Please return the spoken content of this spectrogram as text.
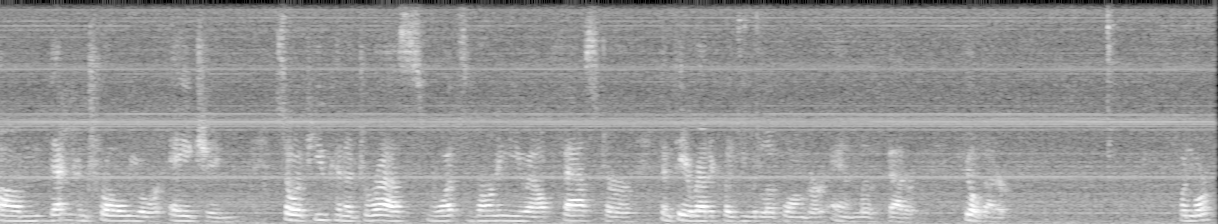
um, that control your aging. So if you can address what's burning you out faster, then theoretically you would live longer and live better, feel better. One more?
